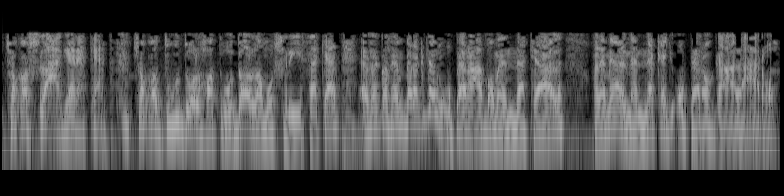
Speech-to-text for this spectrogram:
csak a slágereket, csak a dúdolható dallamos részeket. Ezek az emberek nem operába mennek el, hanem elmennek egy operagálára.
